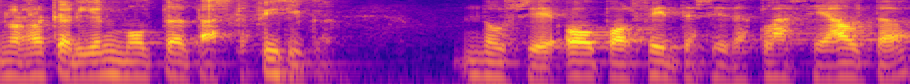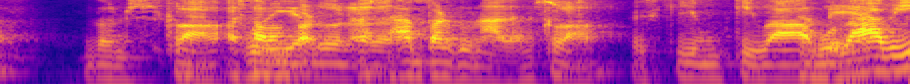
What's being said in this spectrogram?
no requerien molta tasca física. no ho sé, o pel fet de ser de classe alta, doncs... Clar, estaven podia- perdonades. Estaven perdonades. Clar, és qui, qui va a També. Abu Dhabi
